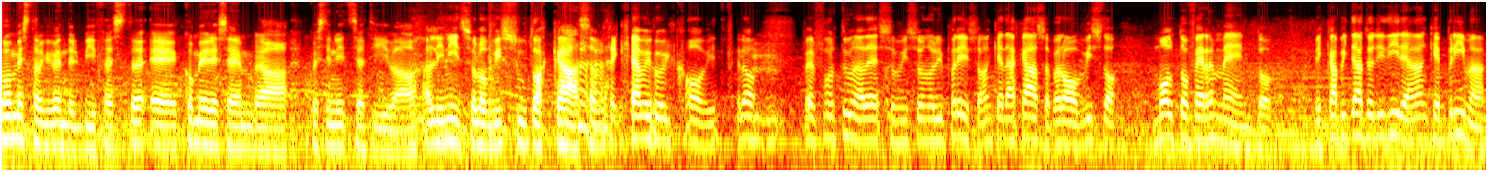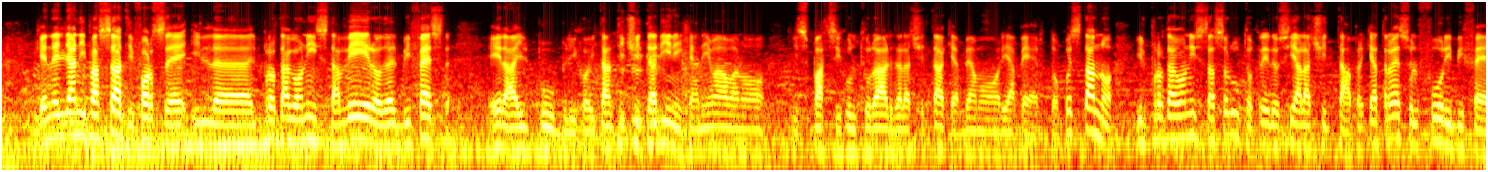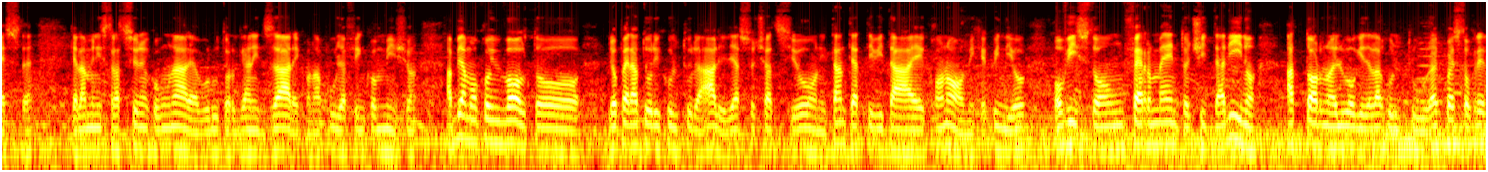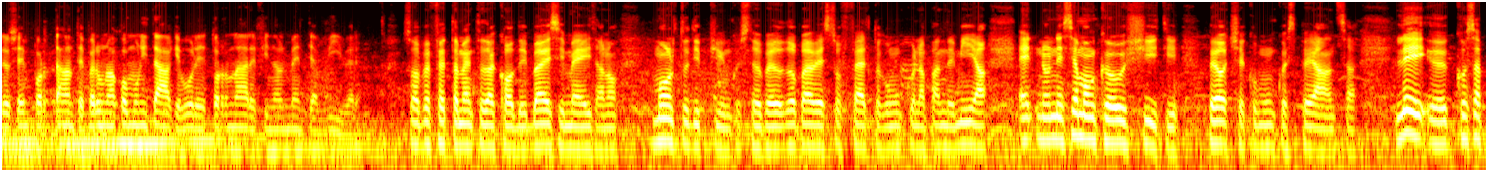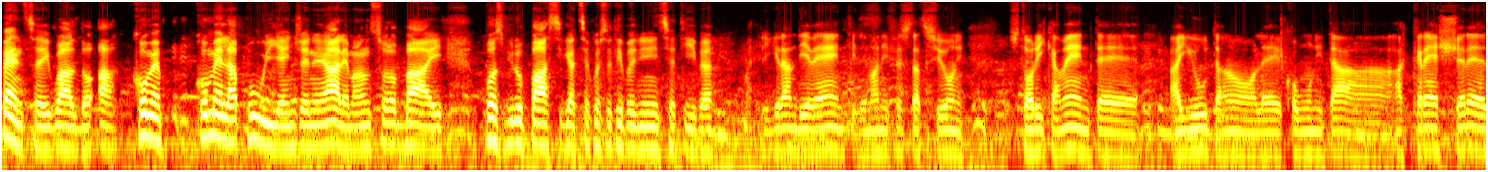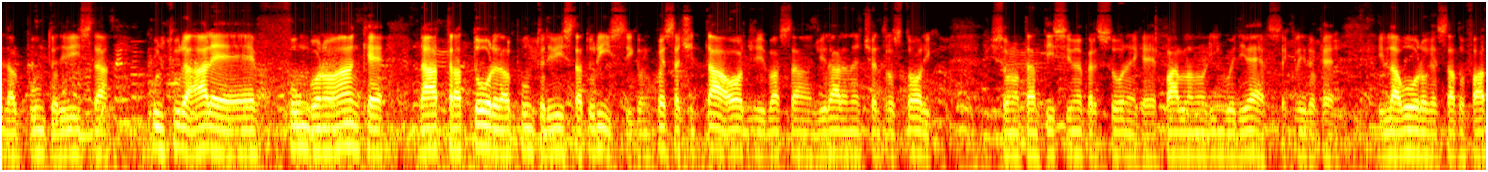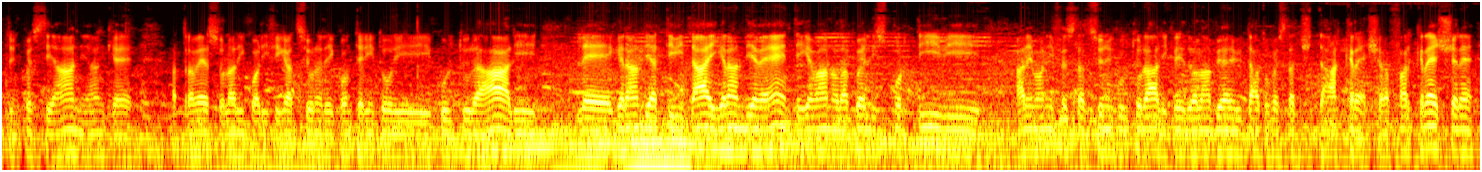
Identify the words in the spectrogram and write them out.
come sta vivendo il Bifest e come le sembra questa iniziativa? All'inizio l'ho vissuto a casa perché avevo il Covid, però per fortuna adesso mi sono ripreso anche da casa, però ho visto molto fermento. Mi è capitato di dire anche prima che negli anni passati forse il, il protagonista vero del Bifest era il pubblico, i tanti cittadini che animavano gli spazi culturali della città che abbiamo riaperto. Quest'anno il protagonista assoluto credo sia la città, perché attraverso il Fuori Bifest, che l'amministrazione comunale ha voluto organizzare con la Puglia Film Commission, abbiamo coinvolto gli operatori culturali, le associazioni, tante attività economiche, quindi ho, ho visto un fermento cittadino attorno ai luoghi della cultura e questo credo sia importante per una comunità che vuole tornare finalmente a vivere. Sono perfettamente d'accordo, i paesi meritano molto di più in questo periodo dopo aver sofferto comunque una pandemia e non ne siamo ancora usciti, però c'è comunque speranza. Lei eh, cosa pensa riguardo a come, come la Puglia in generale, ma non solo Bari, può svilupparsi grazie a questo tipo di iniziative? I grandi eventi, le manifestazioni storicamente aiutano le comunità a crescere dal punto di vista culturale e fungono anche da attrattore dal punto di vista turistico. In questa città oggi basta girare nel centro storico, ci sono tantissime persone che parlano lingue diverse, credo che il lavoro che è stato fatto in questi anni anche attraverso la riqualificazione dei contenitori culturali, le grandi attività, i grandi eventi che vanno da quelli sportivi alle manifestazioni culturali, credo abbia aiutato questa città a crescere, a far crescere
